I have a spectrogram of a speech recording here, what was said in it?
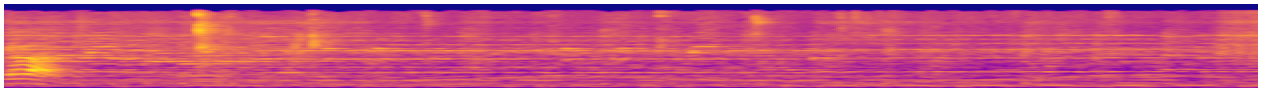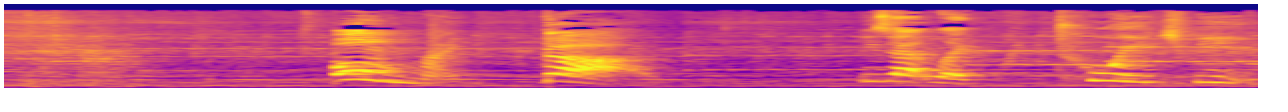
God. Oh my god. He's at like 2 HP.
